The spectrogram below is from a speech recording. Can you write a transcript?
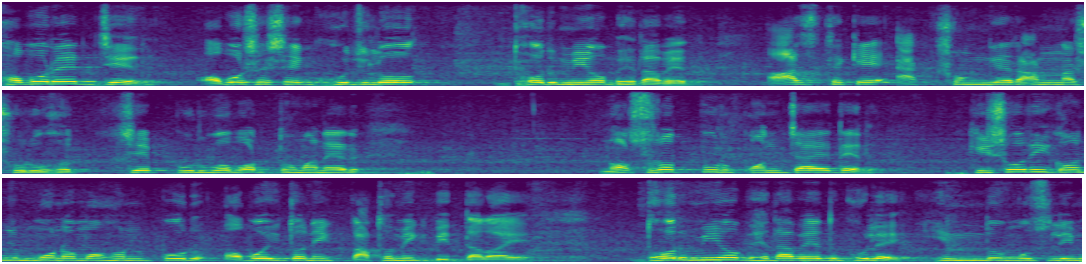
খবরের জের। অবশেষে ঘুজল ধর্মীয় ভেদাভেদ। আজ থেকে একসঙ্গে রান্না শুরু হচ্ছে পূর্ব বর্ধমানের নসরতপুর পঞ্চায়েতের কিশোরীগঞ্জ মনমোহনপুর অবৈতনিক প্রাথমিক বিদ্যালয়ে। ধর্মীয় ভেদাভেদ ভুলে হিন্দু, মুসলিম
